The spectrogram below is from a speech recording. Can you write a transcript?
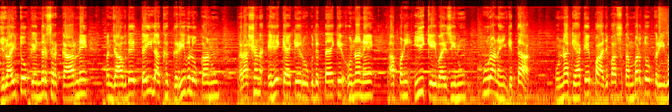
ਜੁਲਾਈ ਤੋਂ ਕੇਂਦਰ ਸਰਕਾਰ ਨੇ ਪੰਜਾਬ ਦੇ 23 ਲੱਖ ਗਰੀਬ ਲੋਕਾਂ ਨੂੰ ਰਾਸ਼ਨ ਇਹ ਕਹਿ ਕੇ ਰੋਕ ਦਿੱਤਾ ਹੈ ਕਿ ਉਹਨਾਂ ਨੇ ਆਪਣੀ ਈ ਕੇਵਾਈਸੀ ਨੂੰ ਪੂਰਾ ਨਹੀਂ ਕੀਤਾ। ਉਹਨਾਂ ਕਿਹਾ ਕਿ ਭਾਜਪਾ ਸਤੰਬਰ ਤੋਂ ਕਰੀਬ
